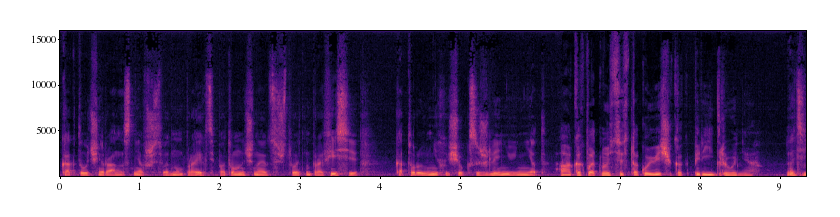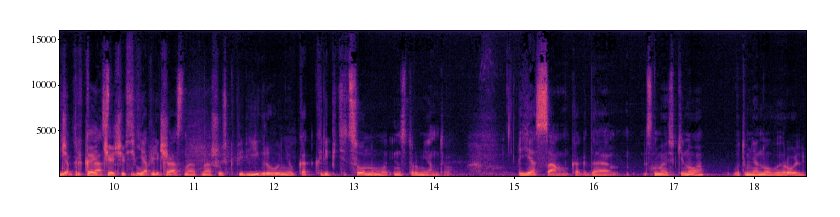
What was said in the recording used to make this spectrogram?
как-то очень рано снявшись в одном проекте, потом начинают существовать на профессии, которой у них еще, к сожалению, нет. А как вы относитесь к такой вещи, как переигрывание? Знаете, я, прекрасно, чаще всего я прекрасно отношусь к переигрыванию как к репетиционному инструменту. Я сам, когда снимаюсь в кино, вот у меня новая роль,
